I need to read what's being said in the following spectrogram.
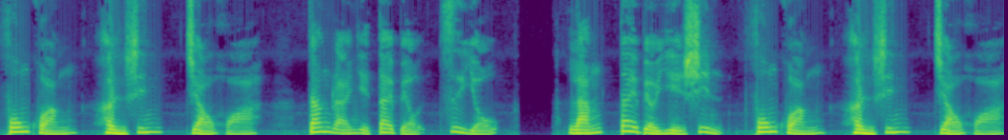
phong khoảng, hình sinh, trào hóa. Đăng ràng dì đại biểu tự do. Lãng đại biểu dì sinh, phong khoảng, hình sinh, trào hóa.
